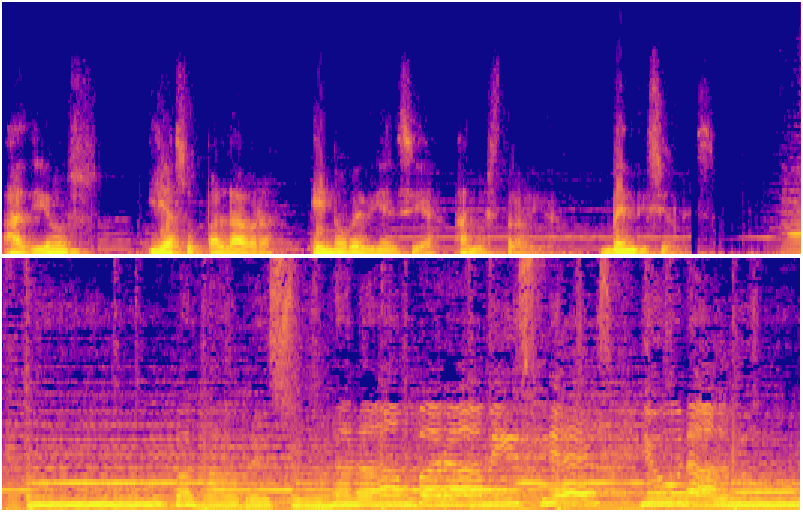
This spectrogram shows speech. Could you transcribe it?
a Dios y a su palabra en obediencia a nuestra vida. Bendiciones. Tu palabra es una lámpara mis pies y una luz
